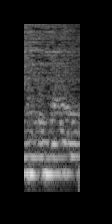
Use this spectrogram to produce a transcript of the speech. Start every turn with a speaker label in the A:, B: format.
A: You.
